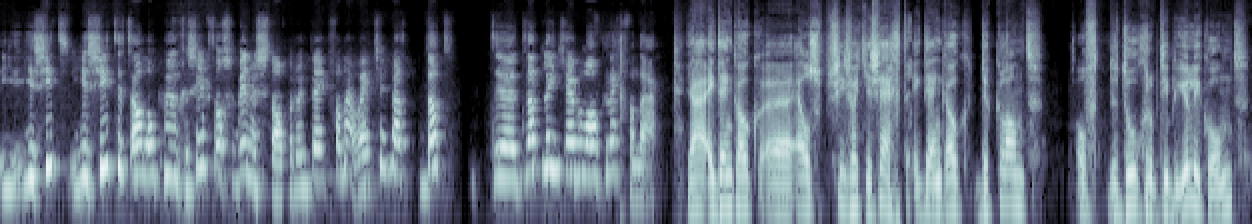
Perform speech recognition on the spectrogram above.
je, je, ziet, je ziet het al op hun gezicht als ze binnenstappen. Dat ik denk van nou weet je, dat, dat, de, dat linkje hebben we al gelegd vandaag. Ja, ik denk ook, uh, Els, precies wat je zegt. Ik denk ook de klant of de doelgroep die bij jullie komt,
